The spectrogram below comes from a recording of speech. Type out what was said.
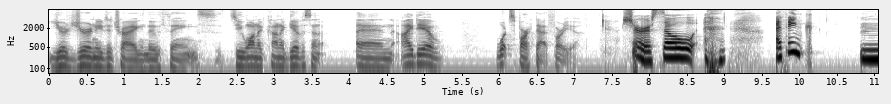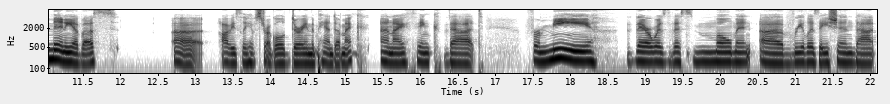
your journey to trying new things, do you want to kind of give us an an idea of what sparked that for you? Sure. So, I think many of us uh, obviously have struggled during the pandemic, and I think that for me, there was this moment of realization that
